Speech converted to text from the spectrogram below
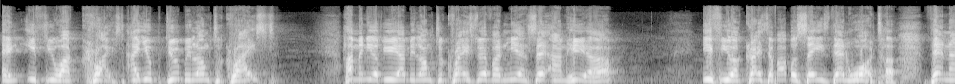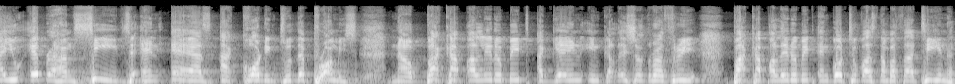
And if you are Christ, are you do you belong to Christ? How many of you here belong to Christ? Wave at me and say, I'm here. If you are Christ, the Bible says, then what? Then are you Abraham's seeds and heirs according to the promise. Now back up a little bit again in Galatians number 3. Back up a little bit and go to verse number 13.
